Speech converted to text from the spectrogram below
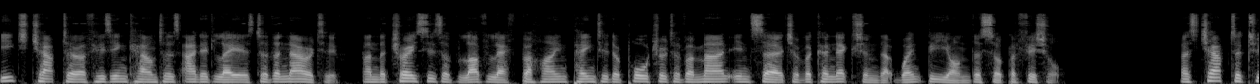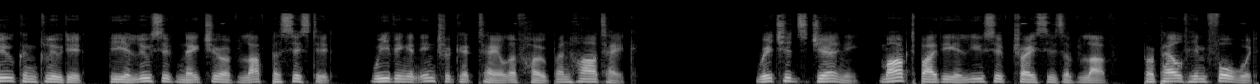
Each chapter of his encounters added layers to the narrative, and the traces of love left behind painted a portrait of a man in search of a connection that went beyond the superficial. As chapter 2 concluded, the elusive nature of love persisted, weaving an intricate tale of hope and heartache. Richard's journey, marked by the elusive traces of love, propelled him forward,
